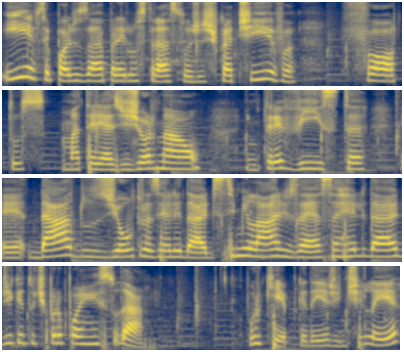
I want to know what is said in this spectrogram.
E você pode usar para ilustrar a sua justificativa fotos, materiais de jornal, entrevista, é, dados de outras realidades similares a essa realidade que tu te propõe a estudar. Por quê? Porque daí a gente lê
